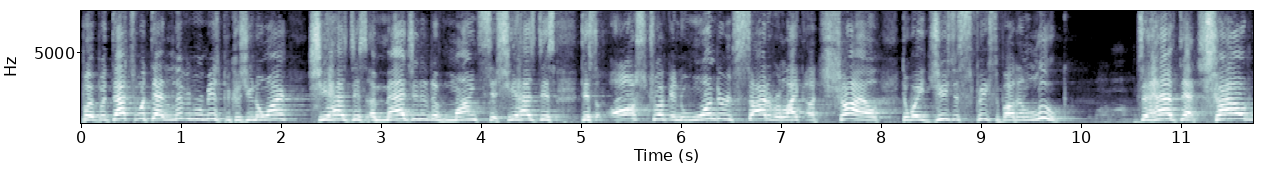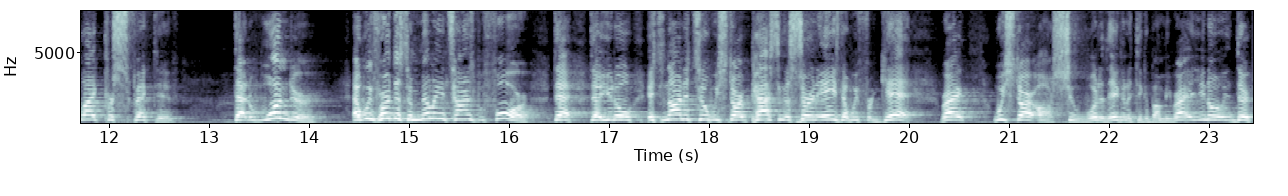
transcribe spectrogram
But, but that's what that living room is because you know why? She has this imaginative mindset. She has this, this awestruck and wonder inside of her like a child, the way Jesus speaks about in Luke. To have that childlike perspective, that wonder. And we've heard this a million times before that, that, you know, it's not until we start passing a certain age that we forget right? We start, oh shoot, what are they gonna think about me, right? You know, they're,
